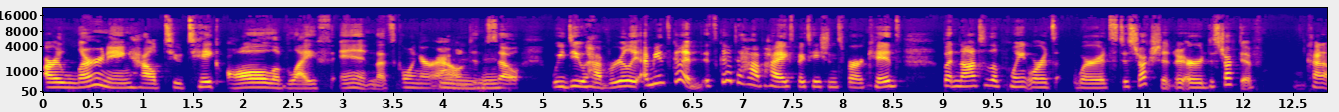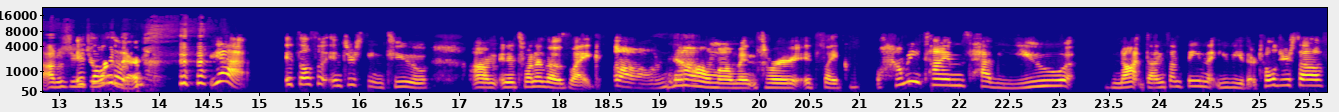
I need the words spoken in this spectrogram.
are learning how to take all of life in that's going around. Mm-hmm. And so we do have really, I mean, it's good. It's good to have high expectations for our kids, but not to the point where it's, where it's destruction or destructive. Kind of, I'll just use it's your also, word there. yeah it's also interesting too um, and it's one of those like oh no moments where it's like well, how many times have you not done something that you've either told yourself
